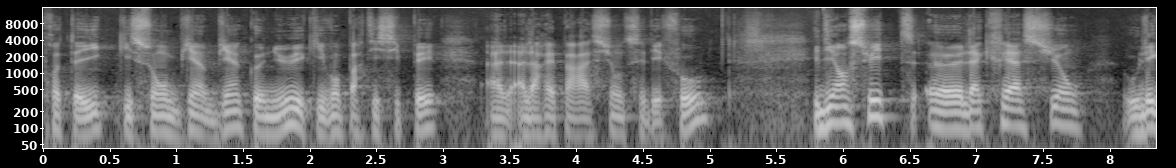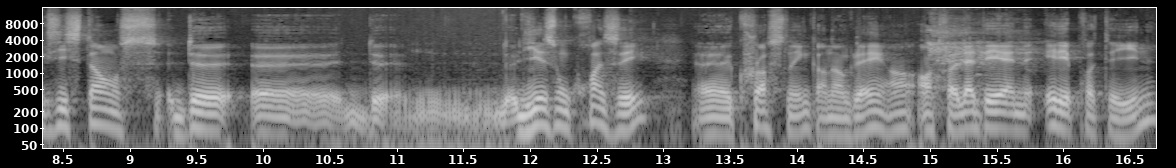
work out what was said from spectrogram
protéiques qui sont bien, connus et qui vont participer à la réparation de ces défauts. Il y a ensuite euh, la création ou l'existence de, euh, liaisons croisées, euh, crosslink en anglais, hein, entre l'ADN et les protéines,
